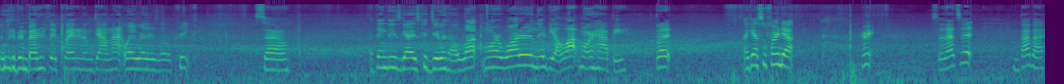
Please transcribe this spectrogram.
It would have been better if they planted them down that way where there's a little creek. So I think these guys could do with a lot more water and they'd be a lot more happy. But I guess we'll find out. All right, so that's it. Bye-bye.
